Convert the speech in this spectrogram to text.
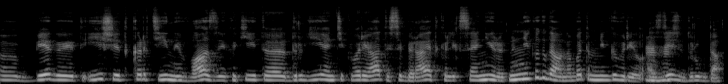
э, бегает, ищет картины, вазы, какие-то другие антиквариаты, собирает, коллекционирует. Ну, никогда он об этом не говорил. Uh-huh. А здесь вдруг, да,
